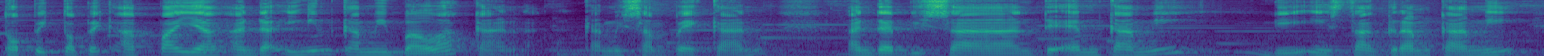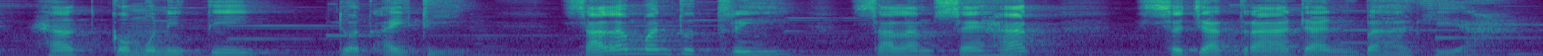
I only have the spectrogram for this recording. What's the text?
topik-topik apa yang Anda ingin kami bawakan, kami sampaikan, Anda bisa DM kami di Instagram kami healthcommunity.id. Salam one two three, salam sehat, sejahtera dan bahagia.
